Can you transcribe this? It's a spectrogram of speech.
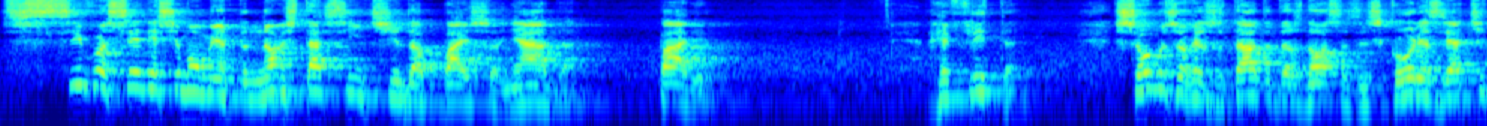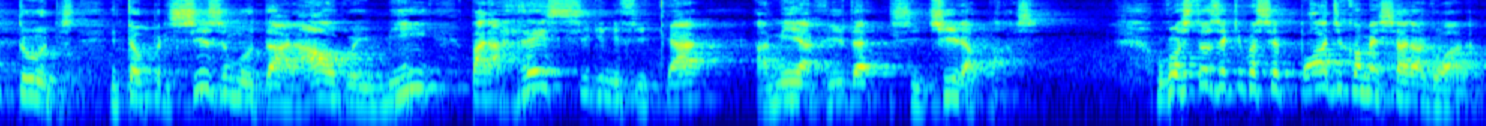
se você nesse momento não está sentindo a paz sonhada, pare. Reflita. Somos o resultado das nossas escolhas e atitudes. Então preciso mudar algo em mim para ressignificar a minha vida sentir a paz. O gostoso é que você pode começar agora.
